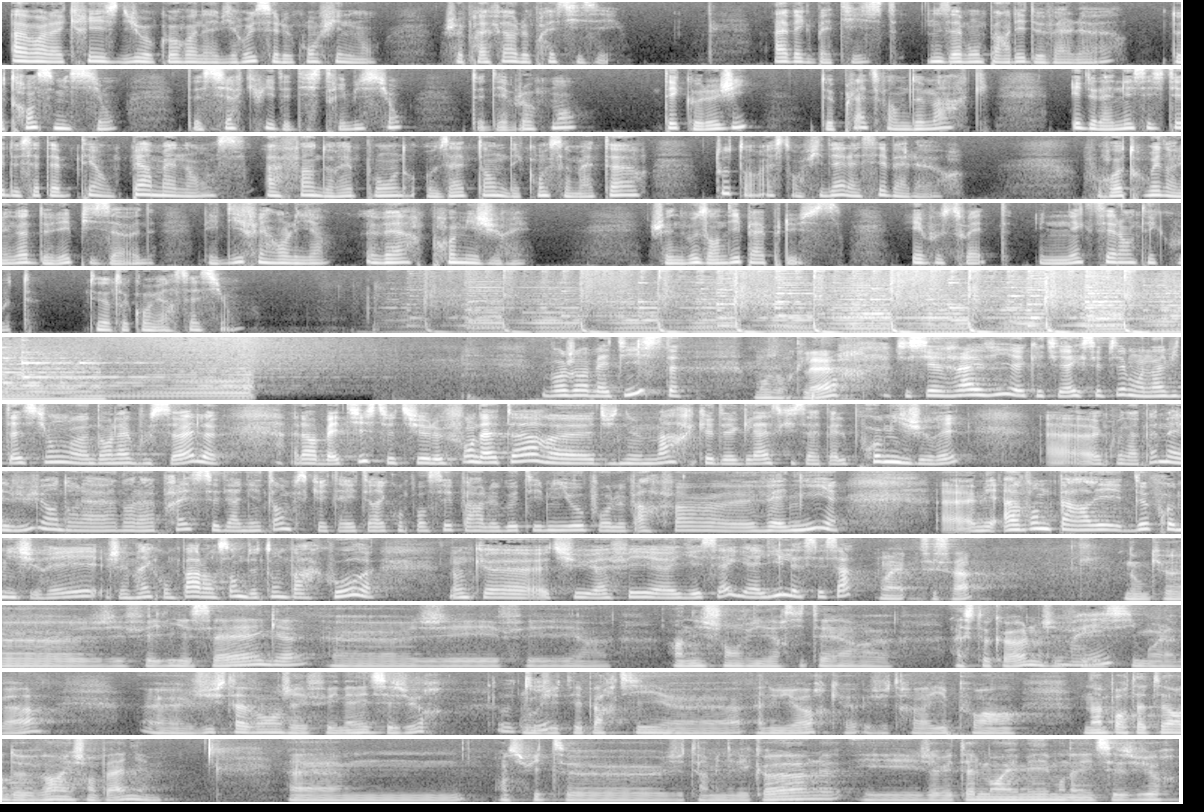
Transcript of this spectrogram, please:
avant la crise due au coronavirus et le confinement. Je préfère le préciser. Avec Baptiste, nous avons parlé de valeurs, de transmission, de circuits de distribution, de développement, d'écologie, de plateformes de marque et de la nécessité de s'adapter en permanence afin de répondre aux attentes des consommateurs tout en restant fidèle à ses valeurs. Vous retrouvez dans les notes de l'épisode les différents liens vers Promis Juré. Je ne vous en dis pas plus et vous souhaite une excellente écoute de notre conversation. Bonjour Baptiste. Bonjour Claire. Je suis ravie que tu aies accepté mon invitation euh, dans la boussole. Alors Baptiste, tu es le fondateur euh, d'une marque de glace qui s'appelle Promis Juré. Euh, qu'on a pas mal vu hein, dans, la, dans la presse ces derniers temps, puisque tu as été récompensé par le Gauthier Mio pour le parfum euh, vanille. Euh, mais avant de parler de Premier Juré, j'aimerais qu'on parle ensemble de ton parcours. Donc, tu as fait l'IESEG à Lille, c'est ça? Ouais, c'est ça. Donc, j'ai fait l'IESEG, j'ai fait un, échange universitaire à Stockholm, j'ai fait six mois là-bas. juste avant, j'avais fait une année de césure j'étais parti euh, à New York. Je travaillais pour un, importateur de vin et champagne. Euh, ensuite, euh, j'ai terminé l'école et j'avais tellement aimé mon année de césure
